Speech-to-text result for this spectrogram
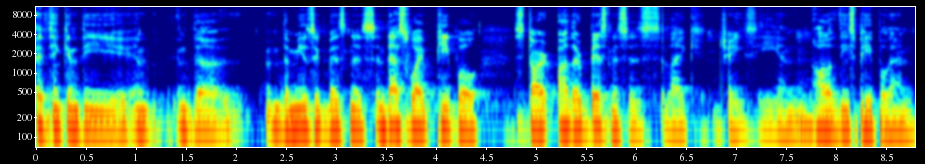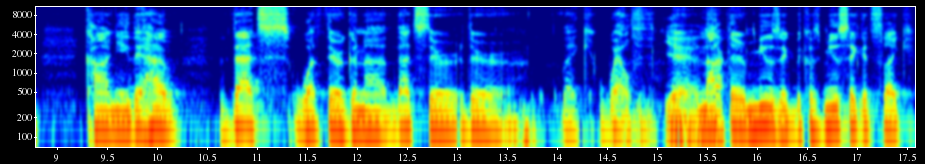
I think in the in, in the in the music business, and that's why people start other businesses like Jay Z and mm. all of these people and Kanye. They have that's what they're gonna. That's their their like wealth. Yeah, Their- not their music because music it's like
